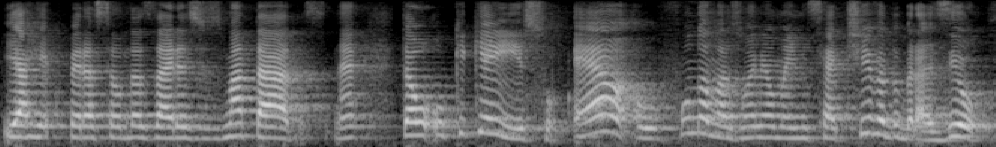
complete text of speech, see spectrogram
e a recuperação das áreas desmatadas. Né? Então, o que, que é isso? É o Fundo Amazônia é uma iniciativa do Brasil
